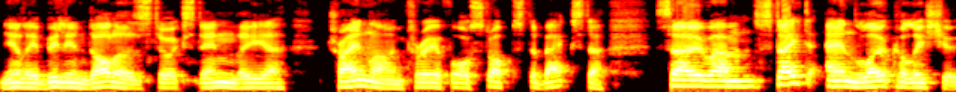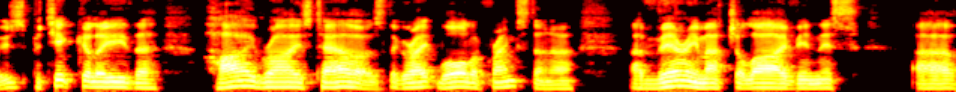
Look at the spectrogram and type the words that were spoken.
nearly a billion dollars to extend the uh, train line three or four stops to Baxter. So, um, state and local issues, particularly the high rise towers, the Great Wall of Frankston, are, are very much alive in this uh,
